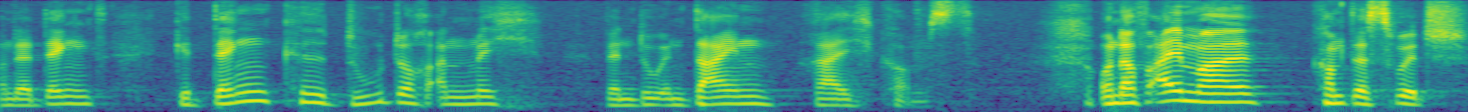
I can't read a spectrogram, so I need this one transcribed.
Und er denkt, gedenke du doch an mich, wenn du in dein Reich kommst. Und auf einmal kommt der Switch.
